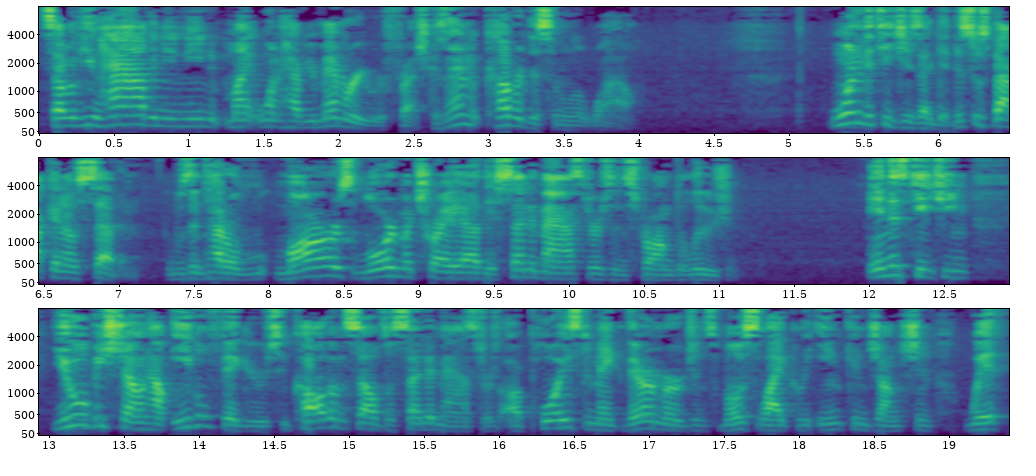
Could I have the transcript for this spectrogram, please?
Some of you have, and you need, might want to have your memory refreshed, because I haven't covered this in a little while. One of the teachings I did, this was back in 07. It was entitled Mars, Lord Maitreya, the Ascended Masters, and Strong Delusion. In this teaching, you will be shown how evil figures who call themselves ascended masters are poised to make their emergence most likely in conjunction with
